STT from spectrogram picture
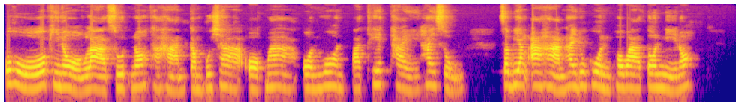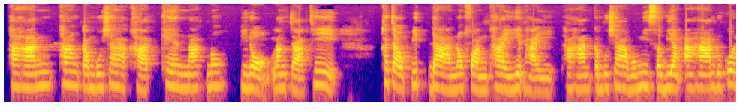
โอ้โห พี่น้องล่าสุดเนาะทหารกัมพูชาออกมาอ้อนวอนประเทศไทยให้ส่งเสบียงอาหารให้ทุกคน เพราะว่าตอนนี้เนาะทหารทางกัมพูชาขาดแคลนนักเนาะพี่น้องหลังจากที่เขาเจ้าปิดด่านเนาะฝั่งไทยเฮ็ดให้ทหารกัมพูชาบ่มีเสบียงอาหารทุกคน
